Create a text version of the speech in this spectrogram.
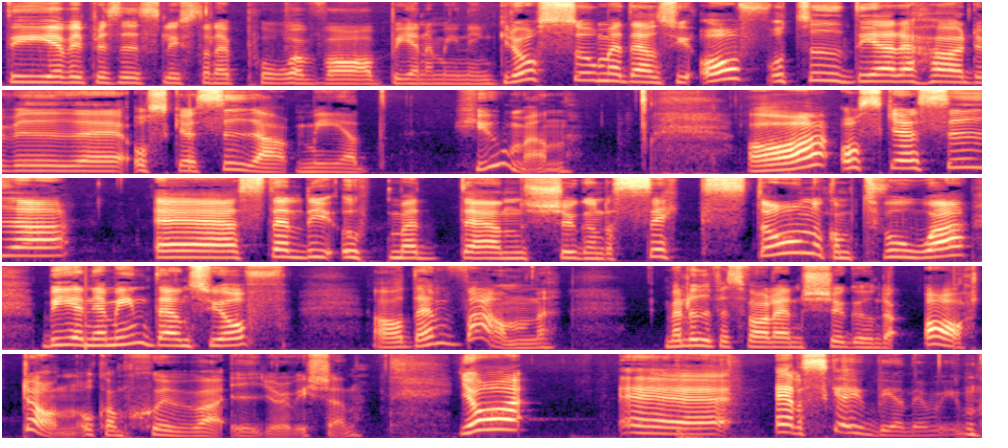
Det vi precis lyssnade på var Benjamin Ingrosso med Dance You Off och tidigare hörde vi eh, Oscar Sia med Human. Ja, Oscar Sia eh, ställde ju upp med den 2016 och kom tvåa. Benjamin, Dance You Off, ja den vann Melodifestivalen 2018 och kom sjua i Eurovision. Jag eh, älskar ju Benjamin.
